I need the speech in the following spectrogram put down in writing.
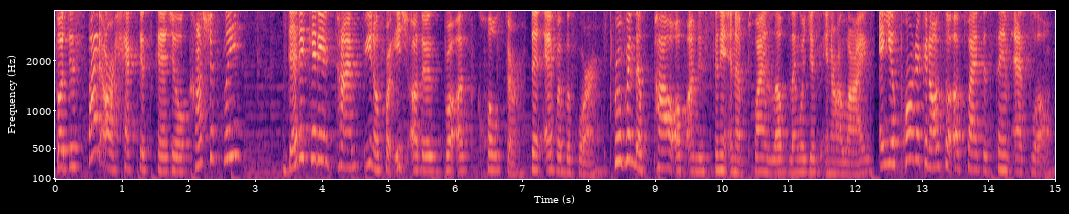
So despite our hectic schedule, consciously dedicating time, you know, for each other's brought us closer than ever before, proving the power of understanding and applying love languages in our lives. And your partner can also apply the same as well.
